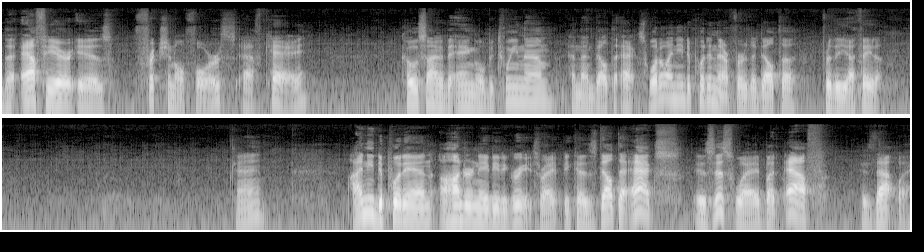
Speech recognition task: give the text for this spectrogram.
The f here is frictional force, Fk, cosine of the angle between them, and then delta x. What do I need to put in there for the delta, for the uh, theta? Okay. I need to put in 180 degrees, right? Because delta x is this way, but f is that way.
